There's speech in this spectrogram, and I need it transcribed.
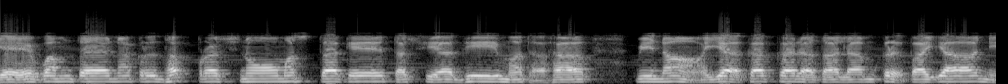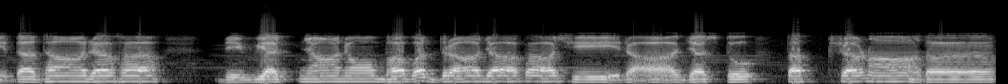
एवं तेन कृधप्रश्नो मस्तके तस्य धीमतः। विनायककरतलं कृपया निदधारः दिव्यज्ञानो भवद्राजाकाशीराजस्तु तत्क्षणात्।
